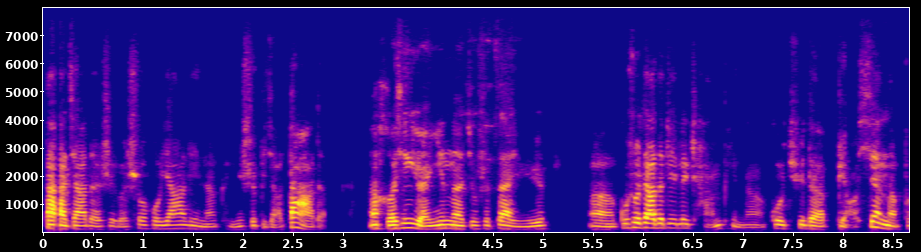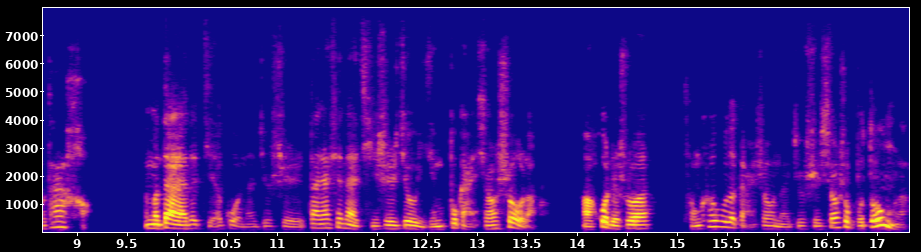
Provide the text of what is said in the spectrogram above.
大家的这个售后压力呢，肯定是比较大的。那核心原因呢，就是在于呃固收加的这类产品呢，过去的表现呢不太好。那么带来的结果呢，就是大家现在其实就已经不敢销售了啊，或者说从客户的感受呢，就是销售不动了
